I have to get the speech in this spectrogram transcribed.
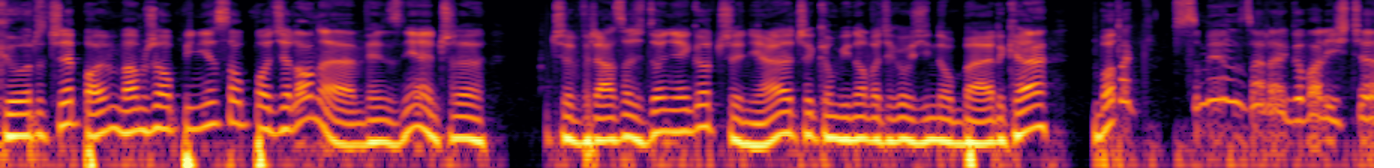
kurczę powiem wam, że opinie są podzielone, więc nie wiem czy czy wracać do niego, czy nie, czy kombinować jakąś inną berkę, bo tak w sumie zareagowaliście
